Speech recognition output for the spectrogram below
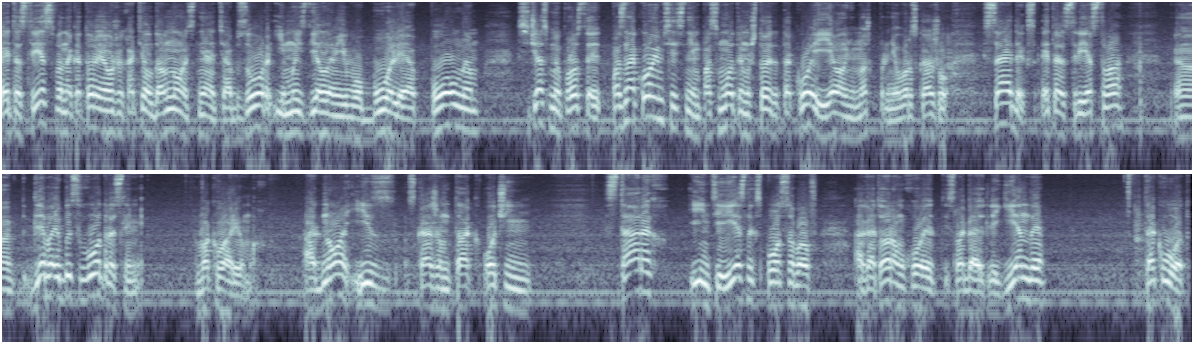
Это средство, на которое я уже хотел давно снять обзор, и мы сделаем его более полным. Сейчас мы просто познакомимся с ним, посмотрим, что это такое, и я вам немножко про него расскажу. Сайдекс – это средство э, для борьбы с водорослями в аквариумах. Одно из, скажем так, очень старых и интересных способов, о котором ходят и слагают легенды. Так вот,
